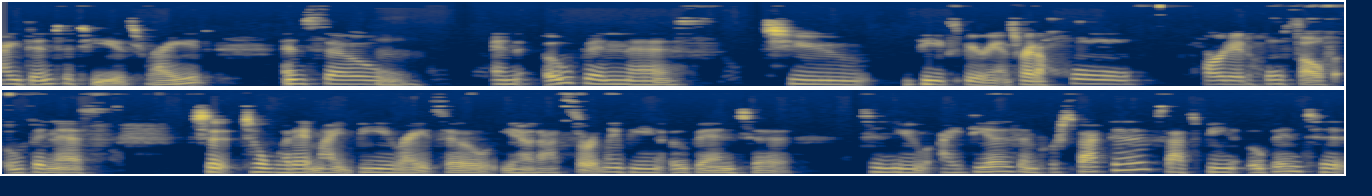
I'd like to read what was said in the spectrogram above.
identities, right? And so, mm. an openness to the experience, right? A whole-hearted, whole self openness to to what it might be, right? So, you know, that's certainly being open to to new ideas and perspectives. That's being open to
